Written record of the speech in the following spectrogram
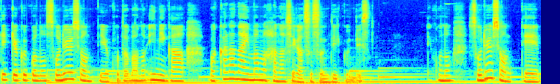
結局このソリューションっていう言葉の意味がわからないまま話が進んでいくんです。でこのソリューションって、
